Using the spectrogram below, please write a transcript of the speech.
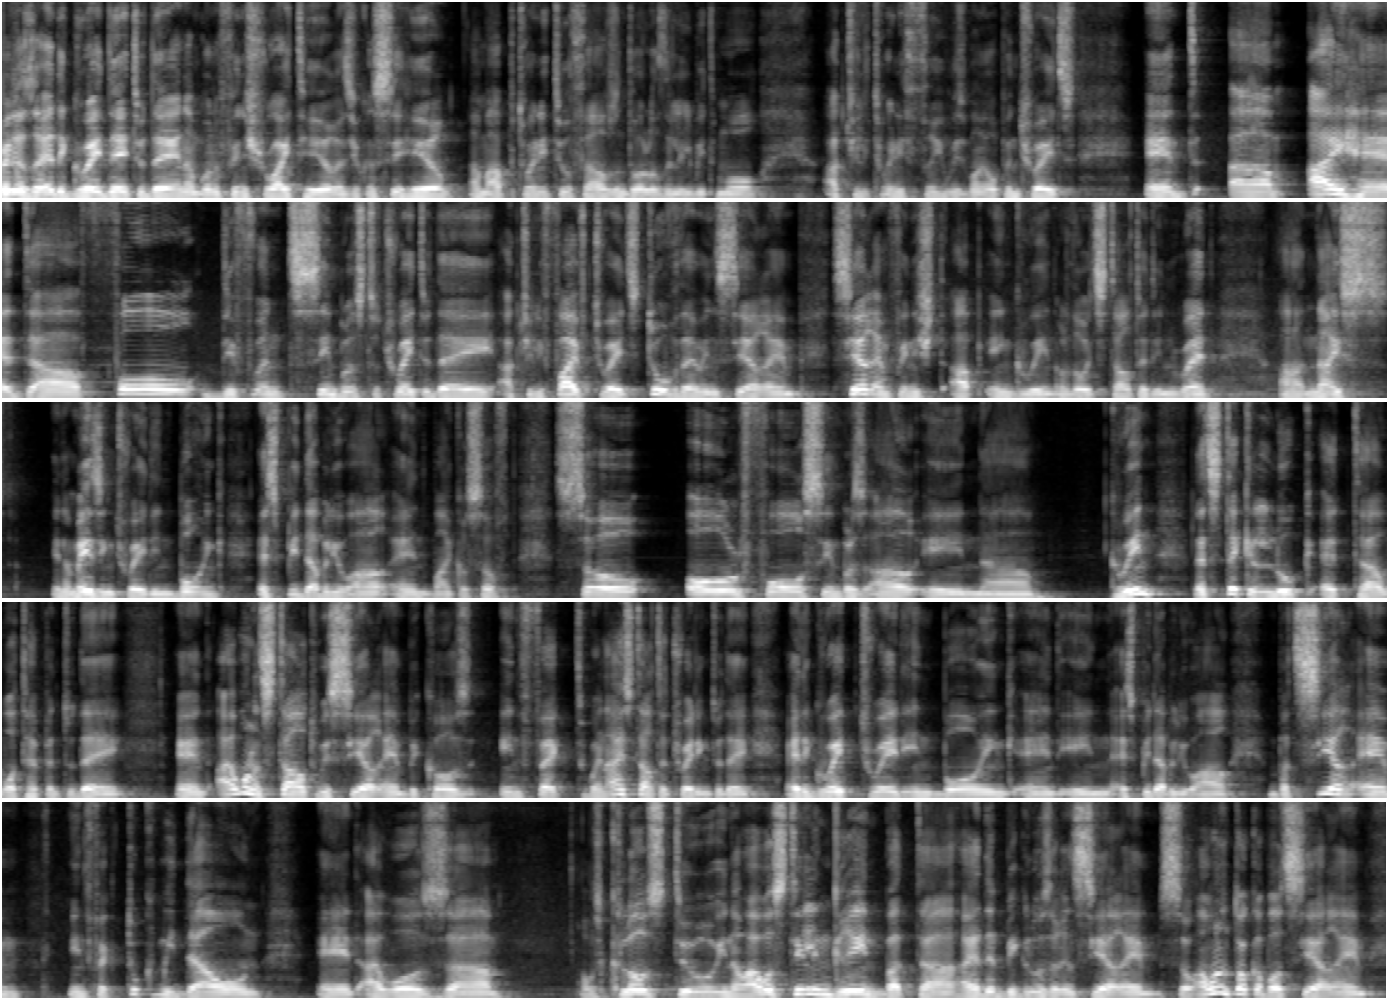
Traders, I had a great day today and I'm going to finish right here. As you can see here, I'm up $22,000, a little bit more, actually 23 with my open trades. And um, I had uh, four different symbols to trade today, actually five trades, two of them in CRM. CRM finished up in green, although it started in red. Uh, nice, an amazing trade in Boeing, SPWR and Microsoft. So all four symbols are in uh, green. Let's take a look at uh, what happened today. And I want to start with CRM because in fact, when I started trading today, I had a great trade in Boeing and in SPWR, but CRM in fact took me down and I was uh, I was close to, you know, I was still in green, but uh, I had a big loser in CRM. So I want to talk about CRM.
